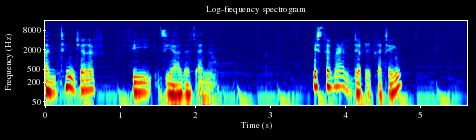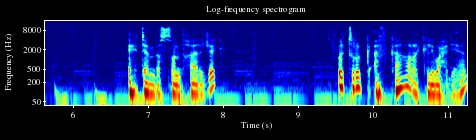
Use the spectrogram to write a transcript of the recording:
أن تنجرف في زيادة النوم. استمع لدقيقتين. اهتم بالصمت خارجك. اترك أفكارك لوحدها.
